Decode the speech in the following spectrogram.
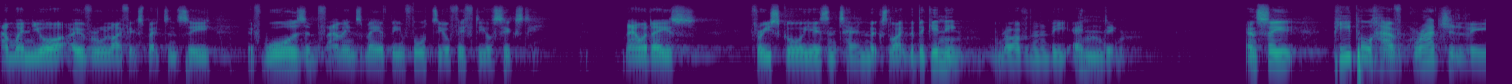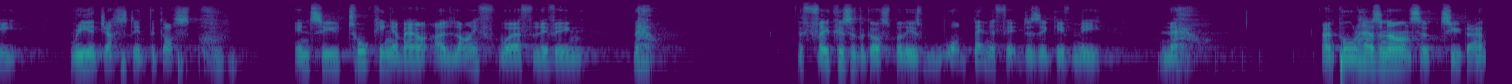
And when your overall life expectancy, with wars and famines, may have been 40 or 50 or 60. Nowadays, three score years and 10 looks like the beginning rather than the ending. And so people have gradually readjusted the gospel into talking about a life worth living now. The focus of the gospel is what benefit does it give me now? And Paul has an answer to that.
